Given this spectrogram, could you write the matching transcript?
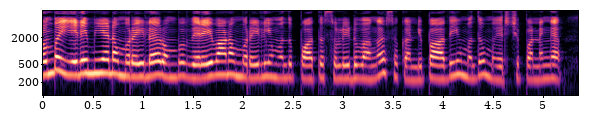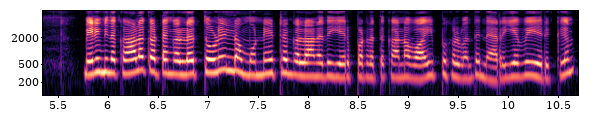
ரொம்ப எளிமையான முறையில் ரொம்ப விரைவான முறையிலையும் வந்து பார்த்து சொல்லிடுவாங்க. ஸோ கண்டிப்பாக அதையும் வந்து முயற்சி பண்ணுங்கள் மேலும் இந்த காலகட்டங்களில் தொழிலில் முன்னேற்றங்களானது ஏற்படுறதுக்கான வாய்ப்புகள் வந்து நிறையவே இருக்குது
